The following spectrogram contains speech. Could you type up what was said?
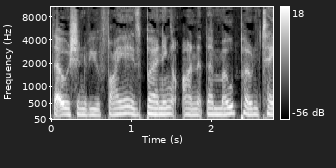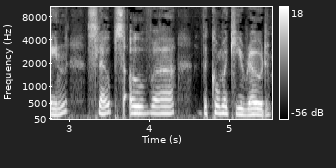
The Ocean View fire is burning on the Maufontein slopes over the Kommetjie Road.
